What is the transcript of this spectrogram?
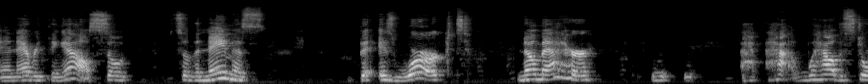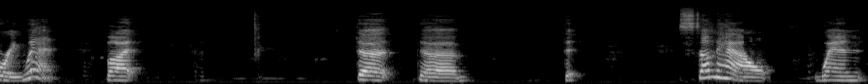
and everything else. So so the name has is worked no matter how, how the story went but the the the somehow when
